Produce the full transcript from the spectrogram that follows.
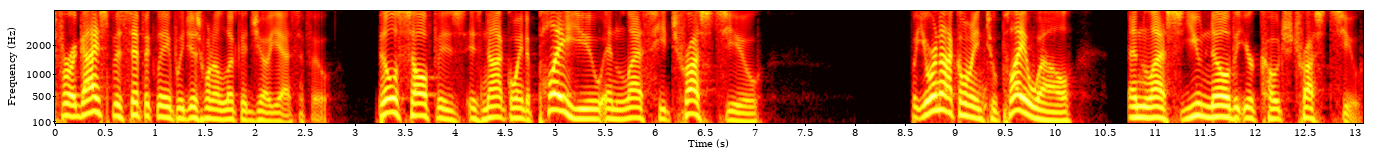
for a guy specifically, if we just want to look at Joe Yesufu, Bill Self is, is not going to play you unless he trusts you, but you're not going to play well unless you know that your coach trusts you.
